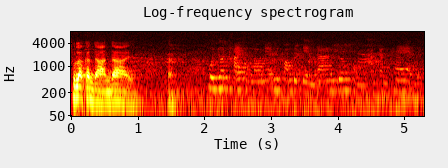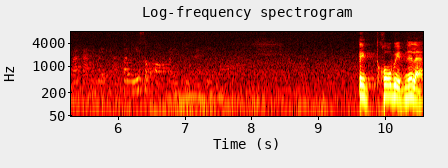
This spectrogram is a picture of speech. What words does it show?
ธุรกันดารได้ครับหุ่นยนต์ไทยของเราเนี่ยมีความโดดเด่นด้านเรื่องของทางการแพทย์หรือว่าการให้บริการตอนนี้ส่งออกไปกี่ประเทศแล้วติดโควิดนี่แหละ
